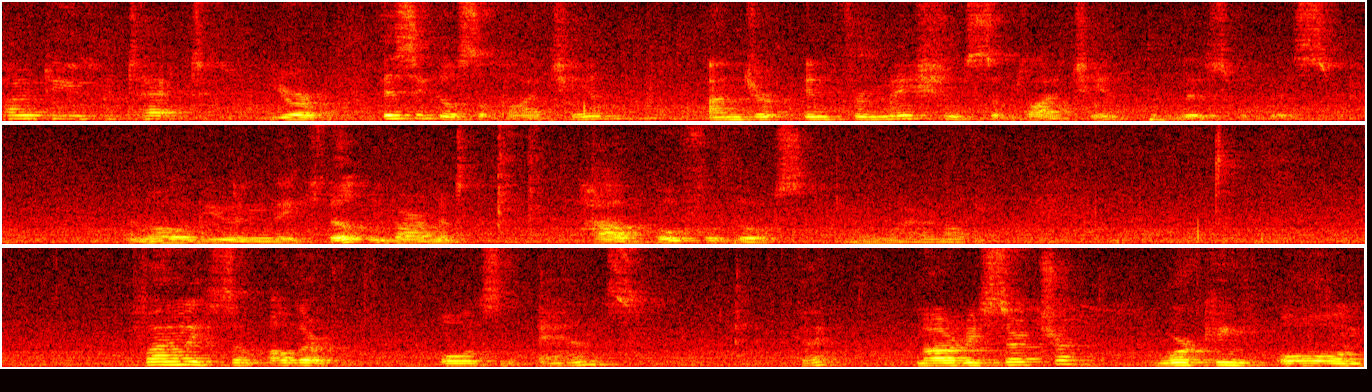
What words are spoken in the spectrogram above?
how do you protect your physical supply chain and your information supply chain that lives with this? And all of you in the built environment have both of those one way or another. Finally, some other odds and ends. Okay? Not a researcher working on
